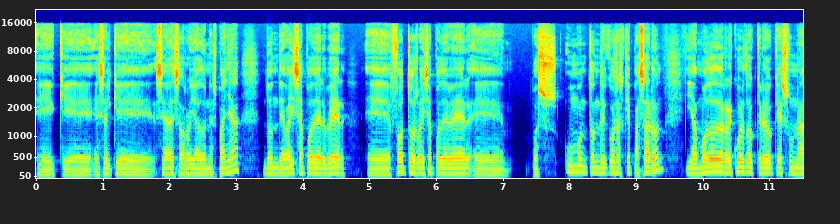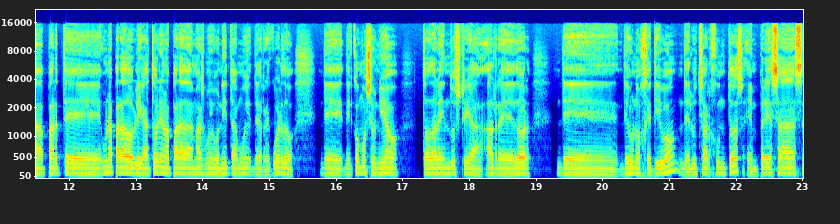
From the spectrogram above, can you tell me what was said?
eh, que es el que se ha desarrollado en España, donde vais a poder ver eh, fotos, vais a poder ver eh, pues un montón de cosas que pasaron. Y a modo de recuerdo creo que es una parte, una parada obligatoria, una parada además muy bonita, muy de recuerdo de cómo se unió toda la industria alrededor de, un objetivo, de luchar juntos, empresas,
